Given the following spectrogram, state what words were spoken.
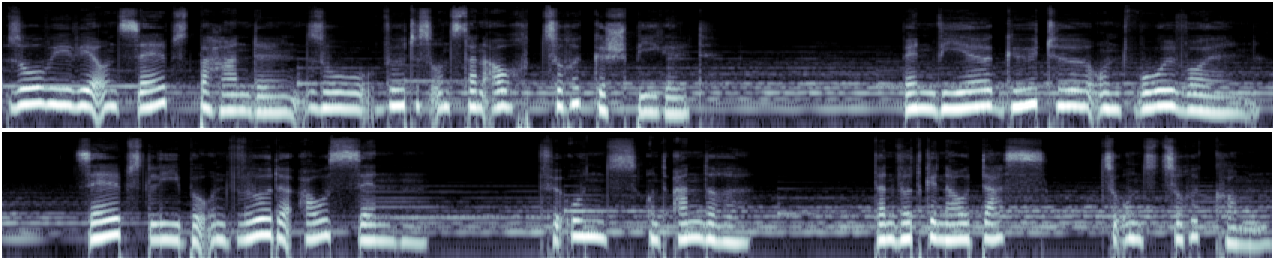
so wie wir uns selbst behandeln, so wird es uns dann auch zurückgespiegelt. Wenn wir Güte und Wohlwollen, Selbstliebe und Würde aussenden für uns und andere, dann wird genau das zu uns zurückkommen.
